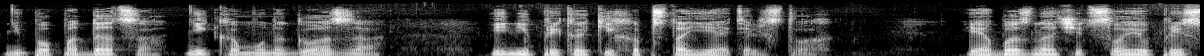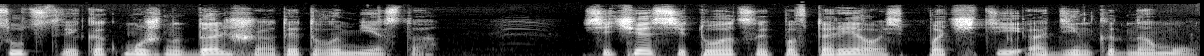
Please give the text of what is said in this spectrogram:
не попадаться никому на глаза и ни при каких обстоятельствах, и обозначить свое присутствие как можно дальше от этого места. Сейчас ситуация повторялась почти один к одному.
